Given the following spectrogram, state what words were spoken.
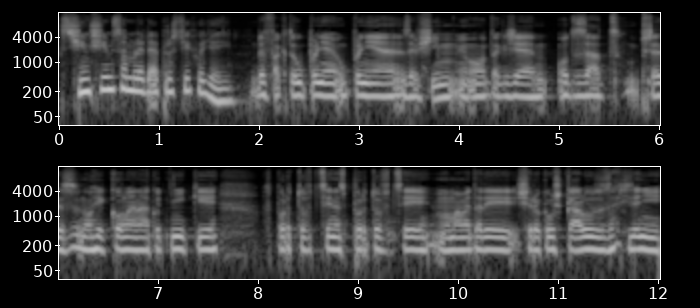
S čím vším sem lidé prostě chodí? De facto úplně, úplně ze vším, jo, takže od zad přes nohy, kolena, kotníky, sportovci, nesportovci. No, máme tady širokou škálu zařízení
